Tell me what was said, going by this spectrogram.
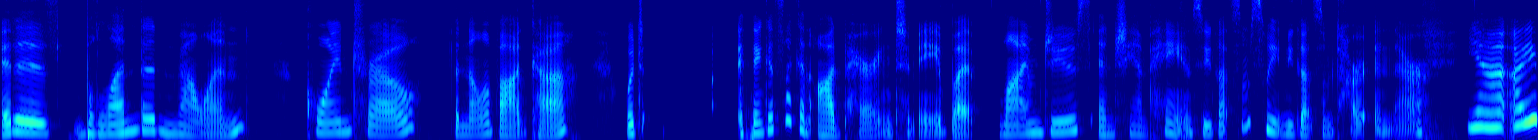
It is blended melon, Cointreau, vanilla vodka, which I think it's like an odd pairing to me, but lime juice and champagne. So you got some sweet and you got some tart in there. Yeah, I'm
